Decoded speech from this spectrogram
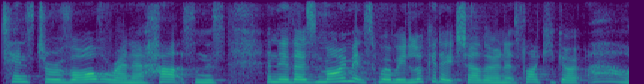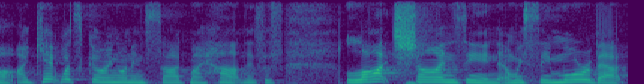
tends to revolve around our hearts. And, this, and there are those moments where we look at each other, and it's like you go, Oh, I get what's going on inside my heart. There's this light shines in, and we see more about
